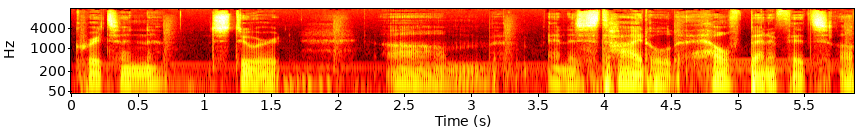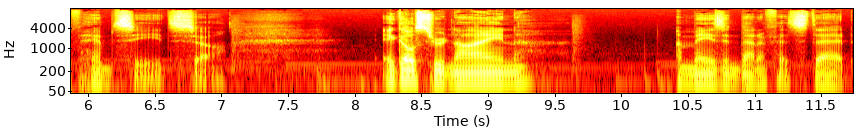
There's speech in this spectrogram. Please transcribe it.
Critton Stewart, um, and it's titled "Health Benefits of Hemp Seeds." So it goes through nine amazing benefits that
